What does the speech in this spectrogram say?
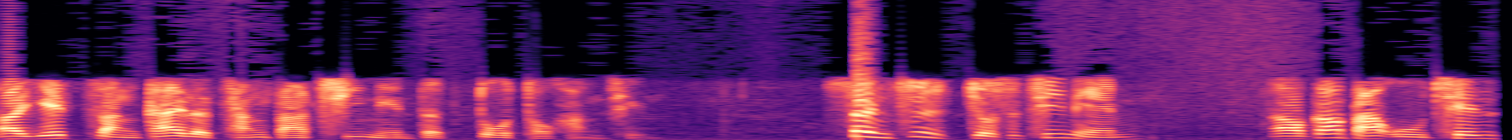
啊，也展开了长达七年的多头行情，甚至九十七年，啊，高达五千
